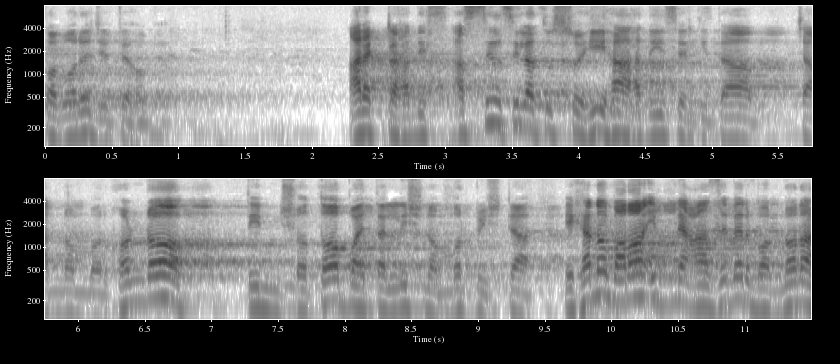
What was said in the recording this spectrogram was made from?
কবরে যেতে হবে। আরেকটা হাদিস আসিল সিলাতুস সহিহা হাদিসের কিতাব, চার নম্বর খণ্ড, তিনশত পঁয়তাল্লিশ নম্বর পৃষ্ঠা। এখানেও বারা ইবনে আজেবের বর্ণনা,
